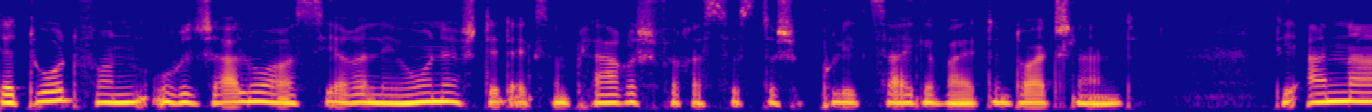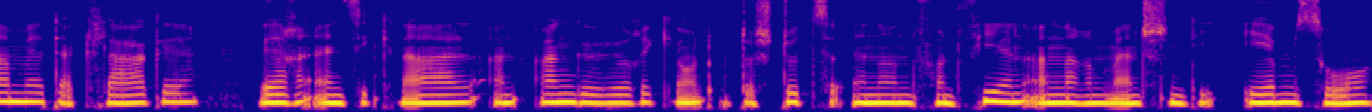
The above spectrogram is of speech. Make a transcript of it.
Der Tod von Uri Jallo aus Sierra Leone steht exemplarisch für rassistische Polizeigewalt in Deutschland. Die Annahme der Klage wäre ein Signal an Angehörige und Unterstützerinnen von vielen anderen Menschen, die ebenso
